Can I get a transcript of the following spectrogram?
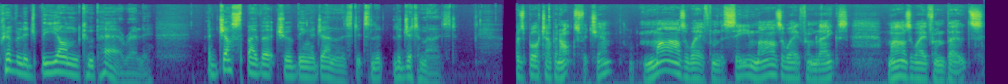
privilege beyond compare, really. And just by virtue of being a journalist, it's le- legitimised. I was brought up in Oxfordshire, miles away from the sea, miles away from lakes, miles away from boats.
